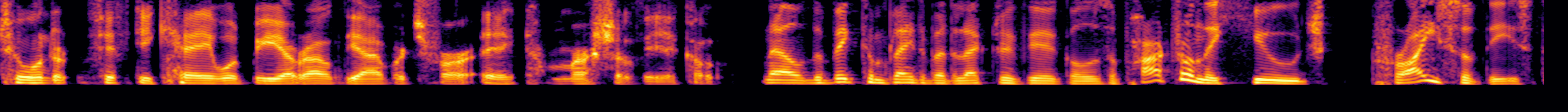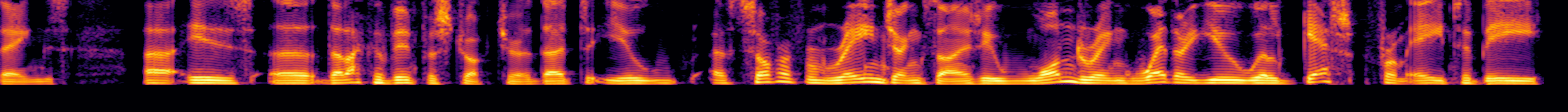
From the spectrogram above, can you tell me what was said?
250k would be around the average for a commercial vehicle Now, the big complaint about electric vehicles, apart from the huge price of these things, uh, is uh, the lack of infrastructure. That you uh, suffer from range anxiety, wondering whether you will get from A to B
